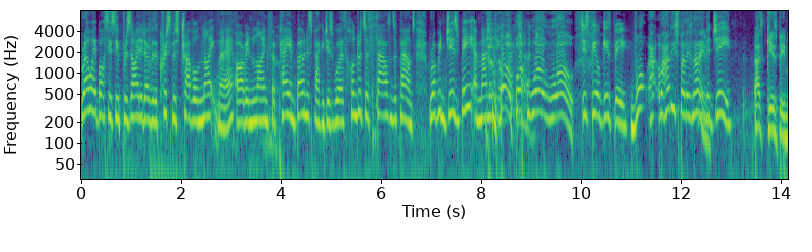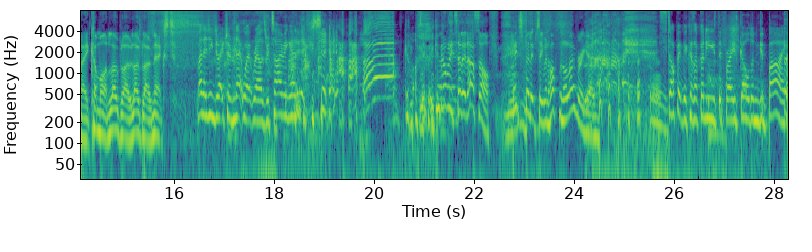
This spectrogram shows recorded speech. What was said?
Railway bosses who presided over the Christmas travel nightmare are in line for pay and bonus packages worth hundreds of thousands of pounds. Robin Gisby, a managing Whoa, whoa, whoa, whoa! Gisby or Gisby? What? How, how do you spell his name? With a G. That's Gisby, mate. Come on, low blow, low blow. Next. Managing director of Network Rail is retiring early next year. oh, God, here we go You're normally telling us off. It's Philip Seaman Hoffman all over again. Stop it because I've got to use the phrase golden goodbye.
